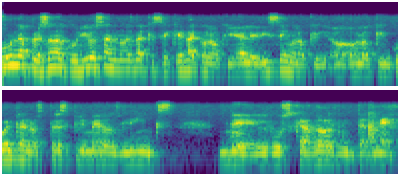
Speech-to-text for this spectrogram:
Una persona curiosa no es la que se queda con lo que ya le dicen o lo que, o lo que encuentra en los tres primeros links del buscador de Internet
